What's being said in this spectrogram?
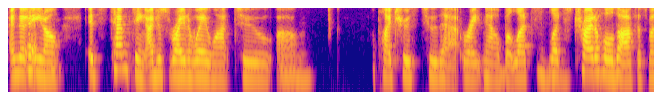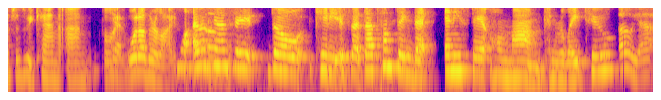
and then, you know, it's tempting. I just right away want to um apply truth to that right now, but let's Mhm. let's try to hold off as much as we can on the. Yeah. What other lies? Well, I was going to say though, Katie, is that that's something that any stay-at-home mom can relate to, oh yeah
